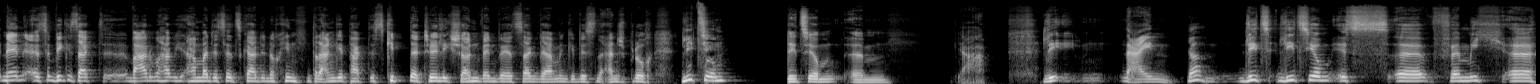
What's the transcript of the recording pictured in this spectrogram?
Nein, also wie gesagt, warum hab ich, haben wir das jetzt gerade noch hinten dran gepackt? Es gibt natürlich schon, wenn wir jetzt sagen, wir haben einen gewissen Anspruch. Lithium. Lithium, ähm, ja, Li Nein. Ja. Lithium ist äh, für mich äh,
